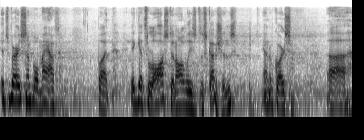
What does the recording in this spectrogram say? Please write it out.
it's very simple math, but it gets lost in all these discussions. And of course, uh,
